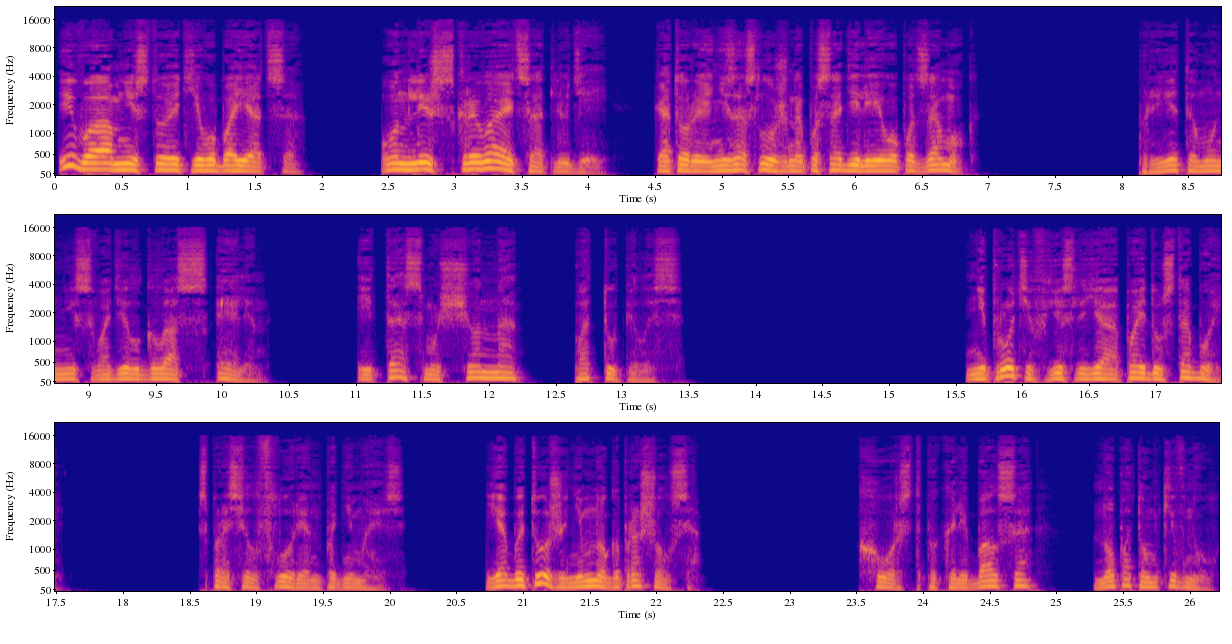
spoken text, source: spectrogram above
И вам не стоит его бояться. Он лишь скрывается от людей, которые незаслуженно посадили его под замок. При этом он не сводил глаз с Эллен, и та смущенно потупилась. «Не против, если я пойду с тобой?» — спросил Флориан, поднимаясь. «Я бы тоже немного прошелся». Хорст поколебался, но потом кивнул.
